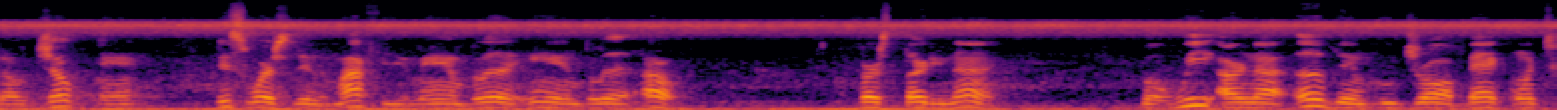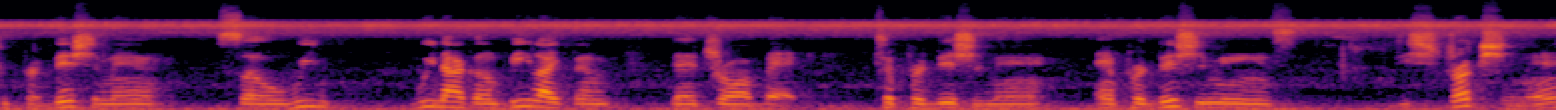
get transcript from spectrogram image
no joke man. This worse than the mafia man. Blood in blood out. Verse 39 but we are not of them who draw back onto perdition man. So we we not gonna be like them that draw back to perdition man. And perdition means destruction man.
